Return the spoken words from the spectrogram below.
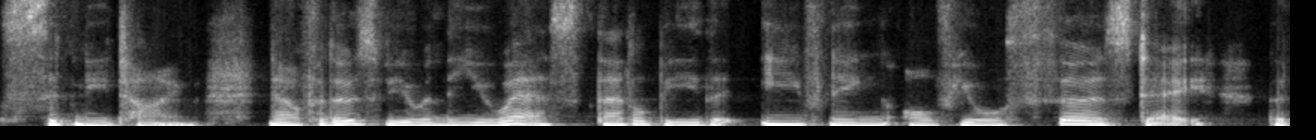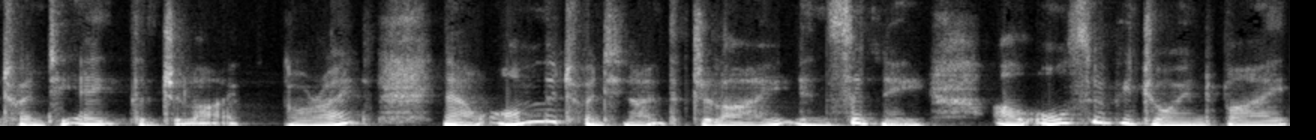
Sydney time. Now, for those of you in the US, that'll be the evening of your Thursday, the 28th of July. All right. Now, on the 29th of July in Sydney, I'll also be joined by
